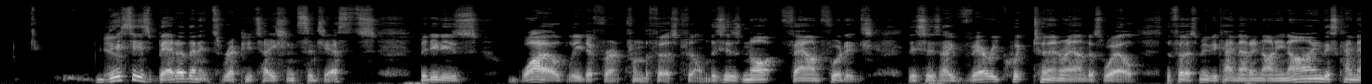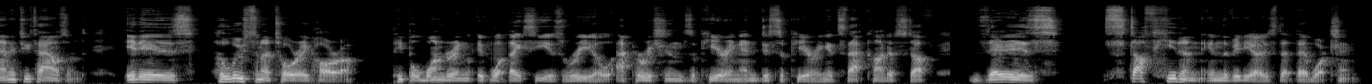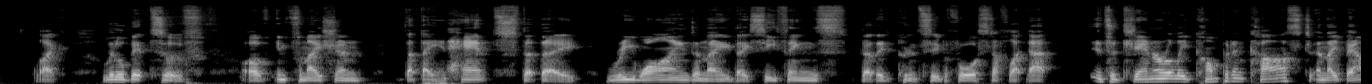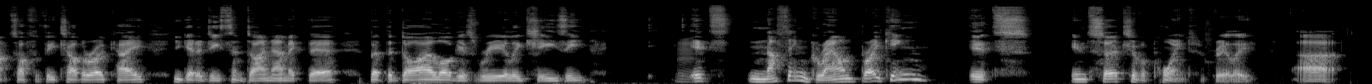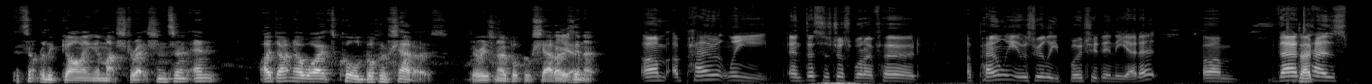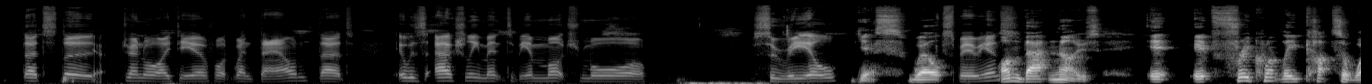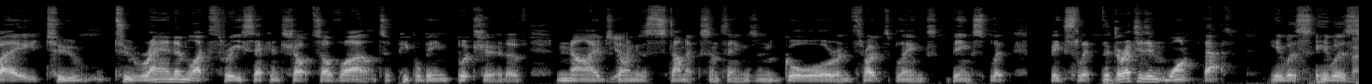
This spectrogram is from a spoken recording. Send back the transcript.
This is better than its reputation suggests, but it is wildly different from the first film. This is not found footage. This is a very quick turnaround as well. The first movie came out in 99, this came out in 2000. It is hallucinatory horror. People wondering if what they see is real, apparitions appearing and disappearing. It's that kind of stuff. There is stuff hidden in the videos that they're watching, like little bits of of information that they enhance, that they rewind, and they they see things that they couldn't see before, stuff like that. It's a generally competent cast, and they bounce off of each other okay. You get a decent dynamic there, but the dialogue is really cheesy. It's nothing groundbreaking. It's in search of a point, really. Uh, it's not really going in much directions, and, and I don't know why it's called Book of Shadows. There is no Book of Shadows Yeah. in it. Um, apparently, and this is just what I've heard. Apparently, it was really butchered in the edit. Um, that, That- has that's the Yeah. general idea of what went down. That it was actually meant to be a much more surreal Yes. Well, experience. on that note, it it frequently cuts away to to random like three second shots of violence of people being butchered, of knives Yeah. going into stomachs and things, and gore and throats being being split, being slit. The director didn't want that. He was he was No.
